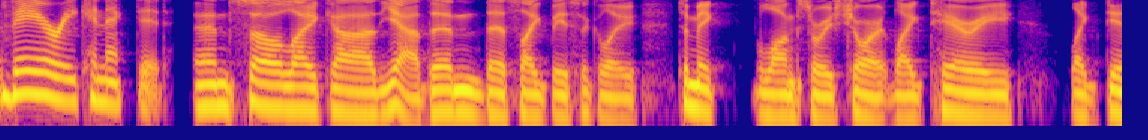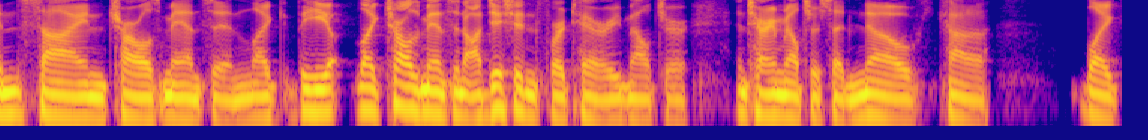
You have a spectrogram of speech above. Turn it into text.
very connected. And so like uh yeah, then that's like basically to make long story short, like Terry like didn't sign Charles Manson. Like the like Charles Manson auditioned for Terry Melcher and Terry Melcher said no. He kind of like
